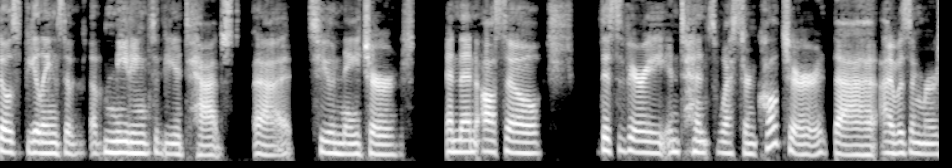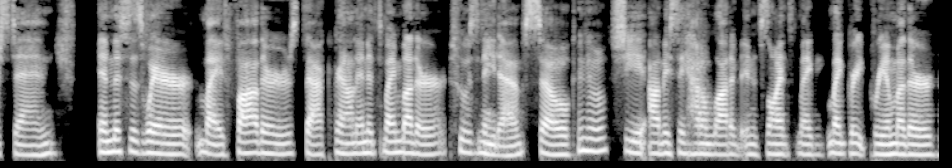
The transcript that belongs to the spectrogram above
those feelings of, of needing to be attached uh, to nature. And then also this very intense Western culture that I was immersed in and this is where my father's background, and it's my mother who's native. So mm-hmm. she obviously had a lot of influence. My, my great grandmother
